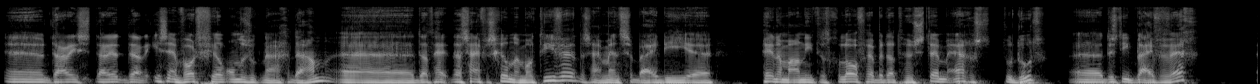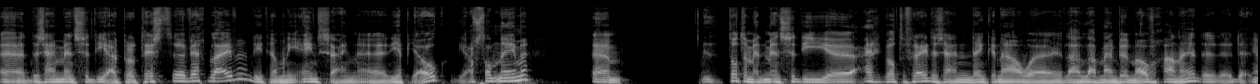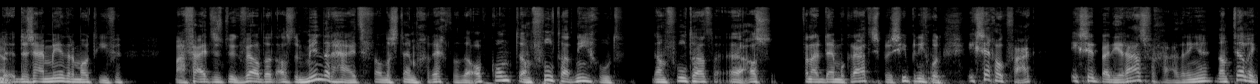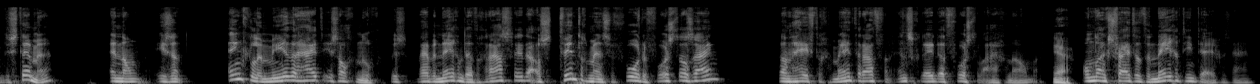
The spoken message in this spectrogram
Eh, daar, is, daar, daar is en wordt veel onderzoek naar gedaan. Eh dat, he- daar zijn verschillende motieven. Er zijn mensen bij die helemaal niet het geloof hebben dat hun stem ergens toe doet. Dus die blijven weg. Er zijn mensen die uit protest wegblijven, die het helemaal niet eens zijn. die heb je ook, die afstand nemen. Ehm, tot en met mensen die eh, eigenlijk wel tevreden zijn en denken: Nou, eh, laat, laat mijn bum maar overgaan. Hè. De- de- de- Ja. de- er zijn meerdere motieven. Maar feit is natuurlijk wel dat als de minderheid van de stemgerechtigden opkomt, dan voelt dat niet goed. Dan voelt dat eh, als vanuit democratisch principe niet goed. Ik zeg ook vaak, ik zit bij die raadsvergaderingen, dan tel ik de stemmen en dan is een enkele meerderheid is al genoeg. Dus we hebben 39 raadsleden. Als 20 mensen voor de voorstel zijn, dan heeft de gemeenteraad van Enschede dat voorstel aangenomen. Ja. Ondanks het feit dat er 19 tegen zijn.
